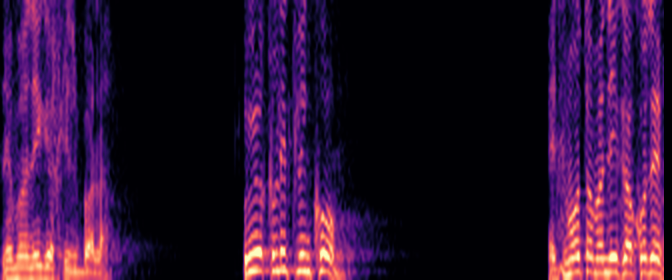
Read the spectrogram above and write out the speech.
למנהיג החיזבאללה. הוא החליט לנקום את מות המנהיג הקודם.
